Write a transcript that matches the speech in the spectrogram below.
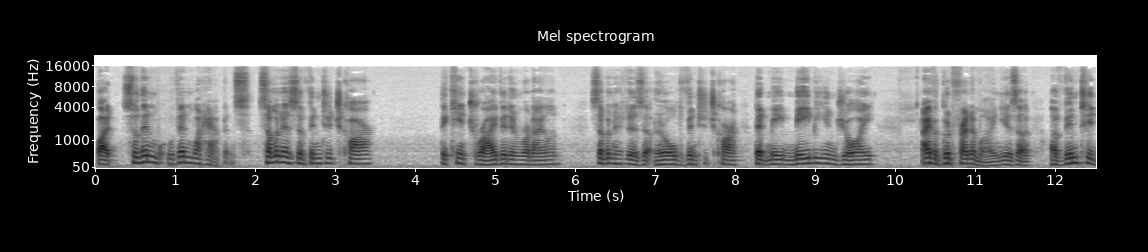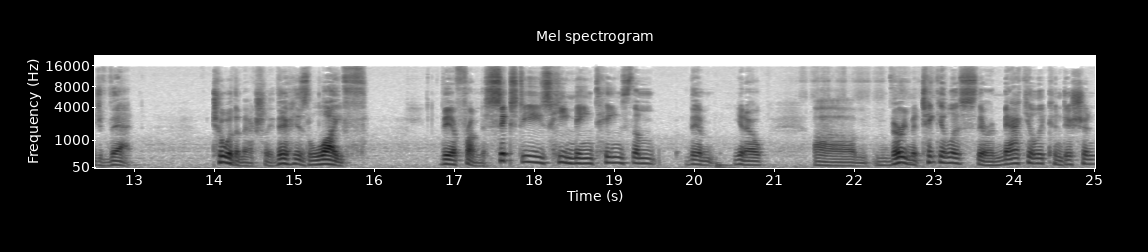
But so then, then what happens? Someone has a vintage car, they can't drive it in Rhode Island. Someone has an old vintage car that may maybe enjoy. I have a good friend of mine. He has a, a vintage vet. Two of them actually. They're his life. They're from the 60s. He maintains them. They're, you know, um, very meticulous. They're immaculate condition.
